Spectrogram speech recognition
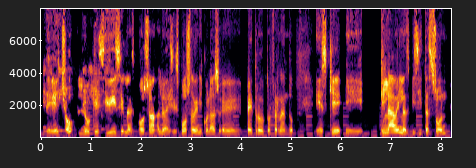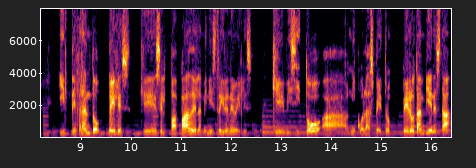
De hecho, lo que sí dice la esposa, la ex esposa de Nicolás eh, Petro, doctor Fernando, es que eh, clave en las visitas son Hildebrando Vélez, que es el papá de la ministra Irene Vélez, que visitó a Nicolás Petro, pero también está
